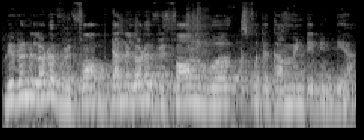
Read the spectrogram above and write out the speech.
we've done a lot of reform, done a lot of reform works for the government in India,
